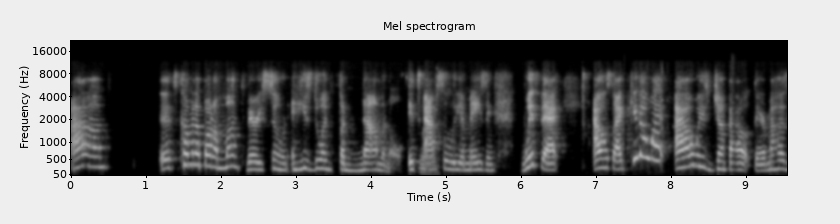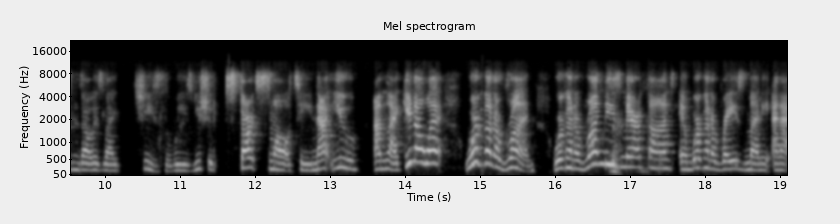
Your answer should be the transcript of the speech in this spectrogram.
um it's coming up on a month very soon, and he's doing phenomenal. It's nice. absolutely amazing. With that, I was like, you know what? I always jump out there. My husband's always like, geez, Louise, you should start small, T, not you. I'm like, you know what? We're going to run. We're going to run these marathons and we're going to raise money. And I,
